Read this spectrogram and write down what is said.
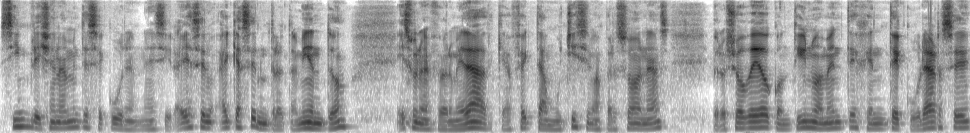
simple y llanamente se curan. Es decir, hay, que hacer un tratamiento. Es una enfermedad que afecta a muchísimas personas, pero yo veo continuamente gente curarse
